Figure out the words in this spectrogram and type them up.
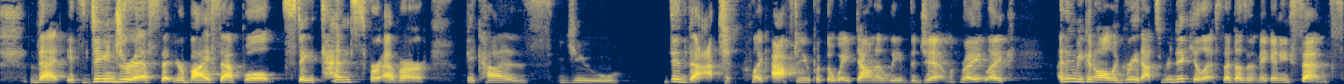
that it's dangerous that your bicep will stay tense forever because you did that, like after you put the weight down and leave the gym, right? Like, I think we can all agree that's ridiculous. That doesn't make any sense.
